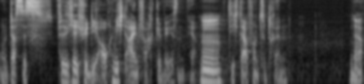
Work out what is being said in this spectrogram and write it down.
Und das ist sicherlich für die auch nicht einfach gewesen, ja, mhm. sich davon zu trennen. Ja.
